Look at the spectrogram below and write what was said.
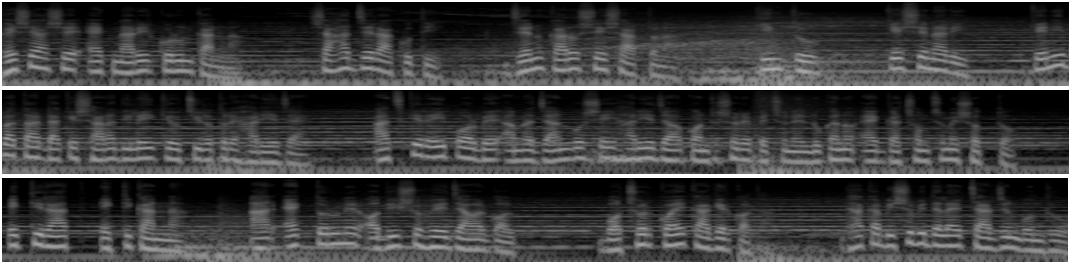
ভেসে আসে এক নারীর করুণ কান্না, সাহায্যের আকুতি, যেন কারও শেষ আর্তনা কিন্তু কে সে নারী কেনি বা তার ডাকে সাড়া দিলেই কেউ চিরতরে হারিয়ে যায়। আজকের এই পর্বে আমরা জানব সেই হারিয়ে যাওয়া কণ্ঠস্বরের পেছনে লুকানো এক গা ছমছমে সত্য, একটি রাত, একটি কান্না, আর এক তরুণের অদৃশ্য হয়ে যাওয়ার গল্প। বছর কয়েক আগের কথা। ঢাকা বিশ্ববিদ্যালয়ের চারজন বন্ধু,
